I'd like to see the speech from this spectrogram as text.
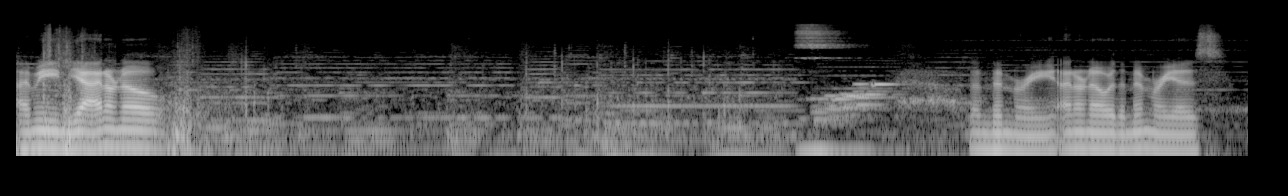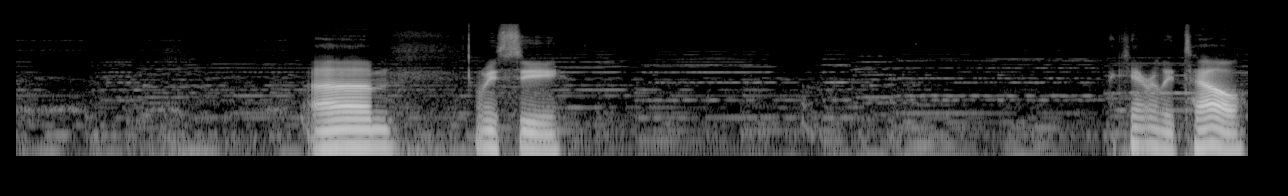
I mean, yeah, I don't know... The memory. I don't know where the memory is. Um, let me see. I can't really tell.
